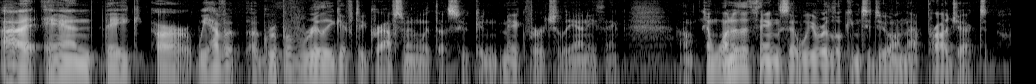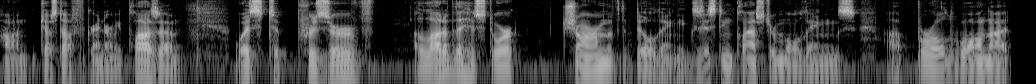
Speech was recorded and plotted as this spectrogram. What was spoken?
Uh, and they are we have a, a, group of really gifted craftsmen with us who can make virtually anything. Um, and one of the things that we were looking to do on that project, on just off of Grand Army Plaza, was to preserve a lot of the historic charm of the building, existing plaster moldings, uh, burled walnut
